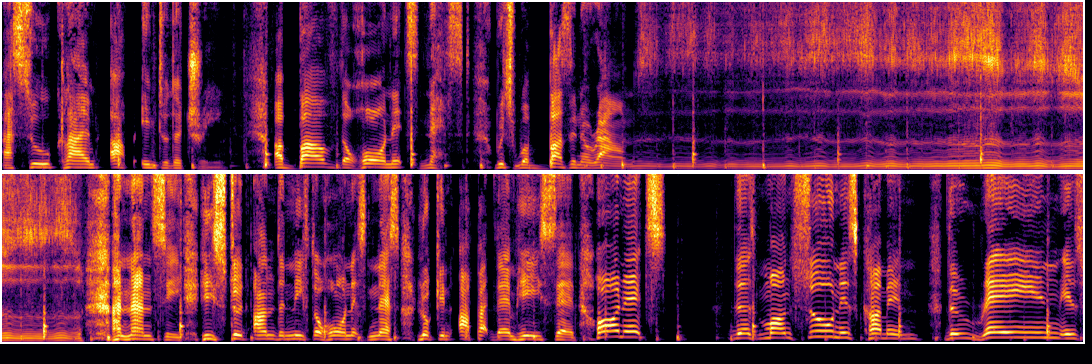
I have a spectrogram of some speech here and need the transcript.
Asu climbed up into the tree, above the hornet's nest, which were buzzing around. Anansi, he stood underneath the hornet's nest, looking up at them. He said, Hornets, the monsoon is coming, the rain is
